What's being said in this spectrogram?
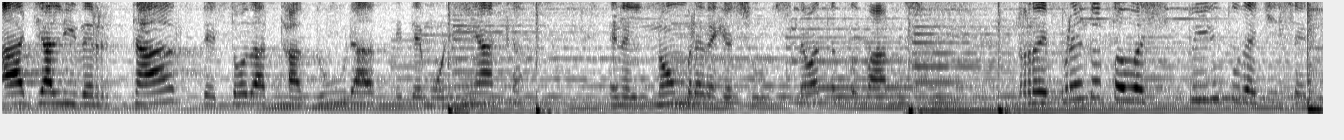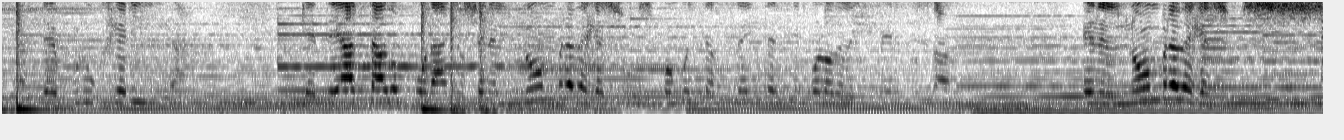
haya libertad de toda atadura demoníaca en el nombre de Jesús. Levanta tus manos. Reprendo todo espíritu de hechicería, de brujería que te ha atado por años. En el nombre de Jesús pongo este aceite símbolo del Espíritu Santo. En el nombre de Jesús.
